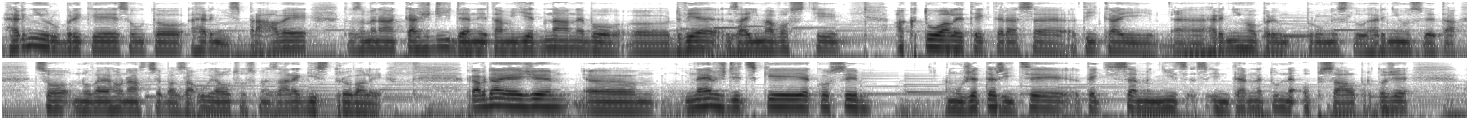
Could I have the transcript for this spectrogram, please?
herní rubriky jsou to herní zprávy, to znamená každý den je tam jedna nebo eh, dvě zajímavosti, aktuality, které se týkají herního průmyslu, herního světa, co nového nás třeba zaujalo, co jsme zaregistrovali. Pravda je, že ne vždycky jako si můžete říci, teď jsem nic z internetu neobsal, protože uh,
